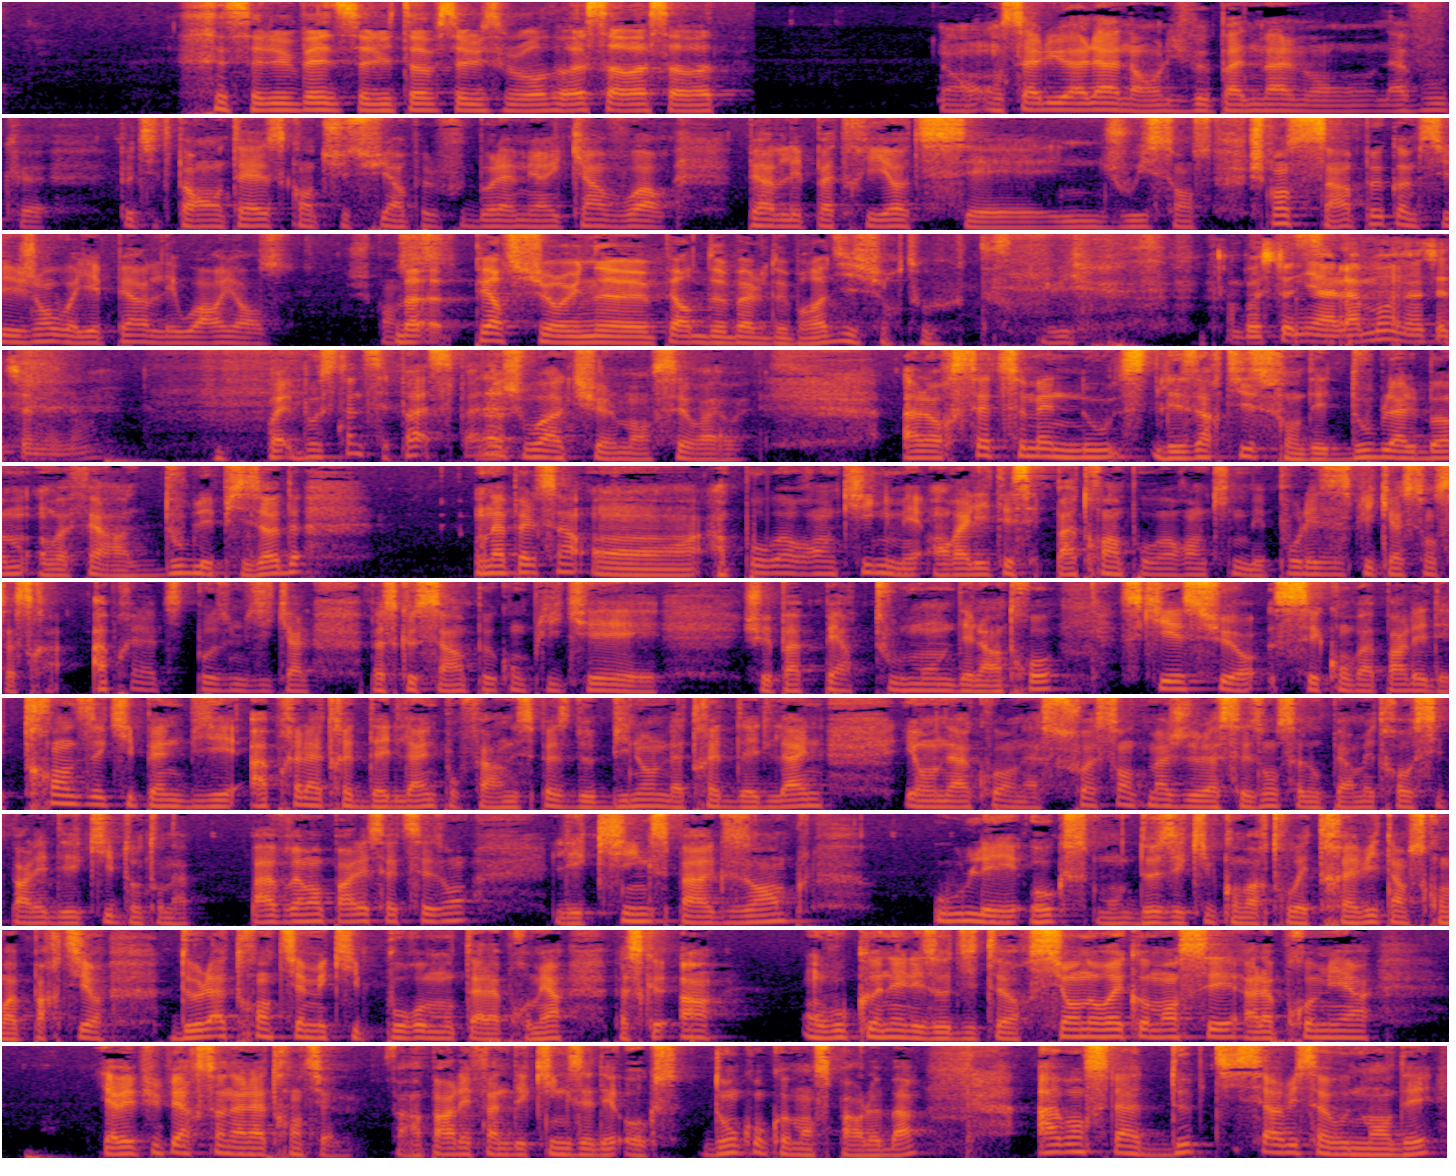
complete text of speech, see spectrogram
salut Ben, salut Tom, salut tout le monde. Ouais, ça va, ça va. Non, on salue Alan, on lui veut pas de mal, mais on avoue que, petite parenthèse, quand tu suis un peu le football américain, voir perdre les Patriots, c'est une jouissance. Je pense que c'est un peu comme si les gens voyaient perdre les Warriors. Je pense. Bah, perdre sur une euh, perte de balle de Brady surtout. oui. Boston est à la mode hein, cette semaine. hein. Ouais, Boston, c'est pas, c'est pas la joie actuellement, c'est vrai, ouais. Alors, cette semaine, nous, les artistes font des doubles albums, on va faire un double épisode. On appelle ça un power ranking, mais en réalité, c'est pas trop un power ranking, mais pour les explications, ça sera après la petite pause musicale, parce que c'est un peu compliqué et je vais pas perdre tout le monde dès l'intro. Ce qui est sûr, c'est qu'on va parler des 30 équipes NBA après la trade deadline pour faire une espèce de bilan de la trade deadline. Et on est à quoi? On a 60 matchs de la saison, ça nous permettra aussi de parler d'équipes dont on n'a pas vraiment parlé cette saison. Les Kings, par exemple, ou les Hawks, bon, deux équipes qu'on va retrouver très vite, hein, parce qu'on va partir de la 30e équipe pour remonter à la première, parce que, un, on vous connaît les auditeurs, si on aurait commencé à la première, il y avait plus personne à la 30e, enfin, à part les fans des Kings et des Hawks, donc on commence par le bas. Avant cela, deux petits services à vous demander.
